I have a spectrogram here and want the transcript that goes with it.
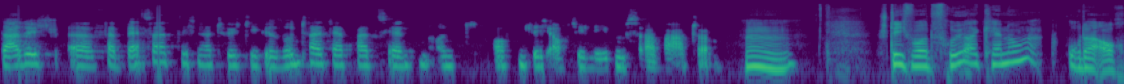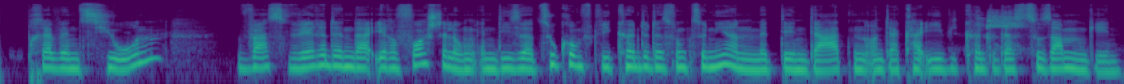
Dadurch äh, verbessert sich natürlich die Gesundheit der Patienten und hoffentlich auch die Lebenserwartung. Hm. Stichwort Früherkennung oder auch Prävention. Was wäre denn da Ihre Vorstellung in dieser Zukunft? Wie könnte das funktionieren mit den Daten und der KI? Wie könnte das zusammengehen?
